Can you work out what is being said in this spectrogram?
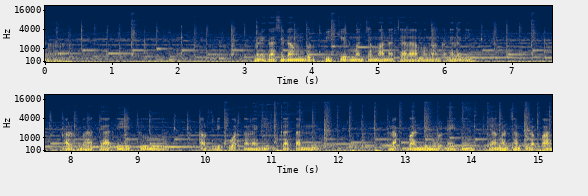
Ya. Mereka sedang berpikir macam mana cara mengangkatnya lagi. Harus berhati-hati itu harus dikuatkan lagi ikatan lakban di mulutnya itu. Jangan sampai lepas.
